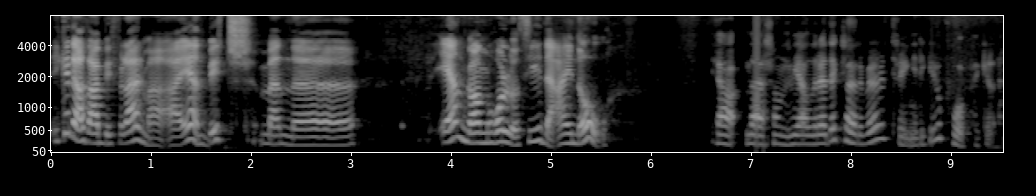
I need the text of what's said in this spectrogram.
Ikke det at jeg blir fornærma, jeg er en bitch, men én gang hold å si det. I know. Ja, det er sånn vi allerede klarer vel, trenger ikke å påpeke det.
